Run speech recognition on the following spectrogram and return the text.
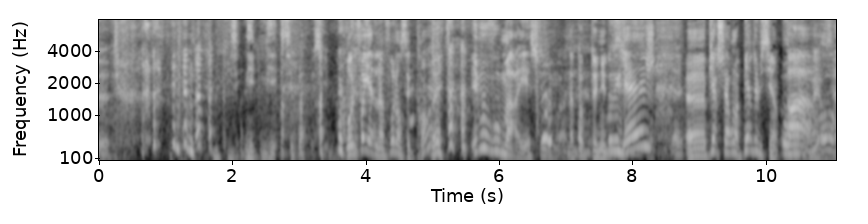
euh, mais, mais c'est pas possible. Pour une fois, il y a de l'info dans cette tranche. Et vous vous marrez, excusez-moi, n'a pas obtenu de siège. Euh, Pierre Charon a perdu le sien. Ah. Ouais, on s'y-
